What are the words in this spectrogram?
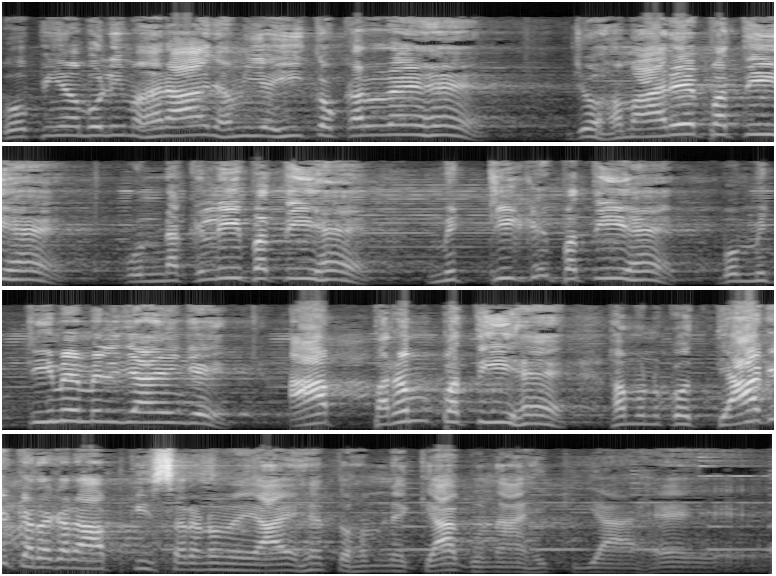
गोपियाँ बोली, महाराज, हम यही तो कर रहे हैं। जो हमारे पति हैं, वो नकली पति हैं, मिट्टी के पति हैं, वो मिट्टी में मिल जाएँगे। आप परम पति हैं। हम उनको त्याग कर अगर आपकी शरण में आए हैं तो हमने क्या गुनाह किया है?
